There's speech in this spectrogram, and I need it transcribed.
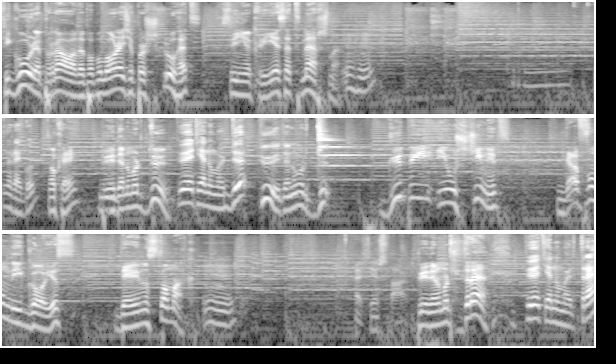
Figurë e përrallave popullore që përshkruhet si një krijesë e tmerrshme. Mhm. Mm Në rregull. Okej. Okay. Pyetja numër 2. Pyetja numër 2. Pyetja numër 2. Gypi i ushqimit nga fundi i gojës deri në stomak. Mhm. Mm Pyetja është fare. Pyetja numër 3. Pyetja numër 3.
